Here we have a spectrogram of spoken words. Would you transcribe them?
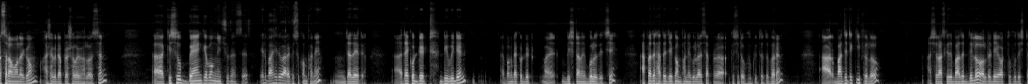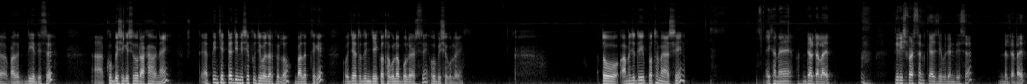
আসসালামু আলাইকুম। আশা করি আপনারা সবাই ভালো আছেন। কিছু ব্যাংক এবং ইন্স্যুরেন্সের, এর বাইরেও আরও কিছু কোম্পানি যাদের রেকর্ড ডেট ডিভিডেন্ড এবং রেকর্ড ডেট বিষয়টা আমি বলে দিচ্ছি। আপনাদের হাতে যে কোম্পানিগুলো আছে, আপনারা কিছুটা উপকৃত হতে পারেন। আর বাজেটে কী পেল? আসলে আজকে যে বাজেট দিল অলরেডি অর্থ উপদেষ্টা বাজেট দিয়ে দিছে। খুব বেশি কিছু রাখা হয় নাই। তিন চারটা জিনিসে পুঁজিবাজার পেল বাজার থেকে। ওই যে এতদিন যে কথাগুলো বলে আসছি, ওই বিষয়গুলোই। তো আমি যদি প্রথমে আসি, এখানে ডেল্টা লাইফ তিরিশ পার্সেন্ট ক্যাশ ডিভিডেন্ড দিয়েছে ডেল্টা লাইফ।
